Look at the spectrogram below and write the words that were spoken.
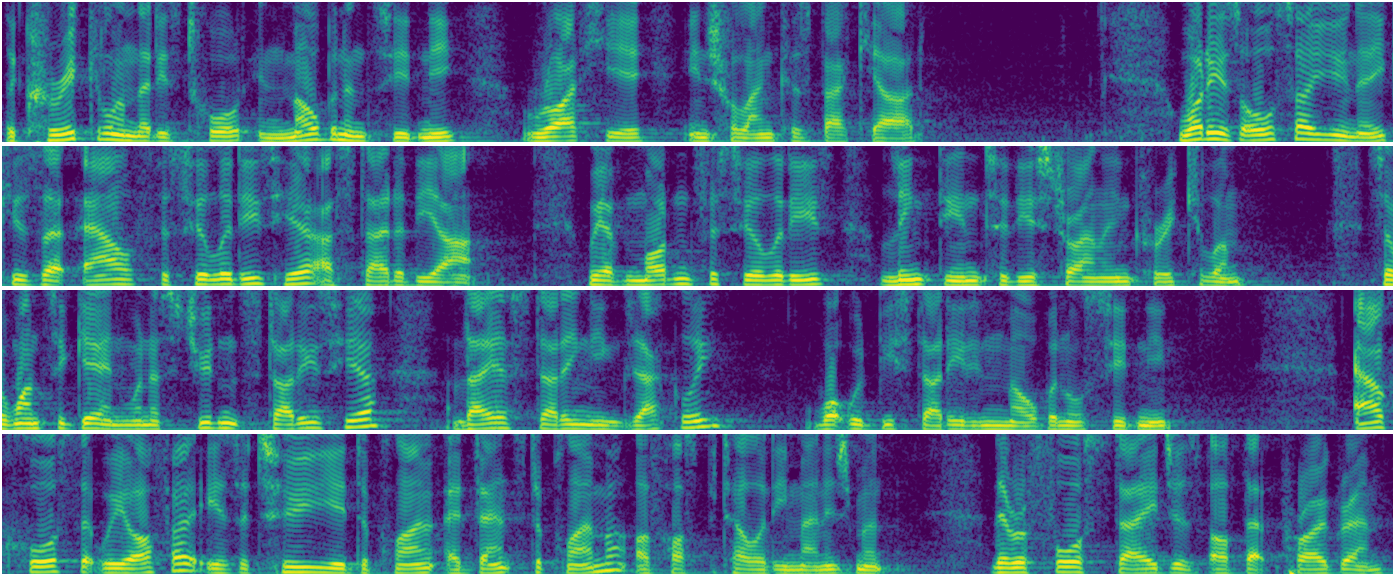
the curriculum that is taught in Melbourne and Sydney right here in Sri Lanka's backyard. What is also unique is that our facilities here are state of the art. We have modern facilities linked into the Australian curriculum. So, once again, when a student studies here, they are studying exactly what would be studied in Melbourne or Sydney. Our course that we offer is a two year diploma, advanced diploma of hospitality management. There are four stages of that program.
